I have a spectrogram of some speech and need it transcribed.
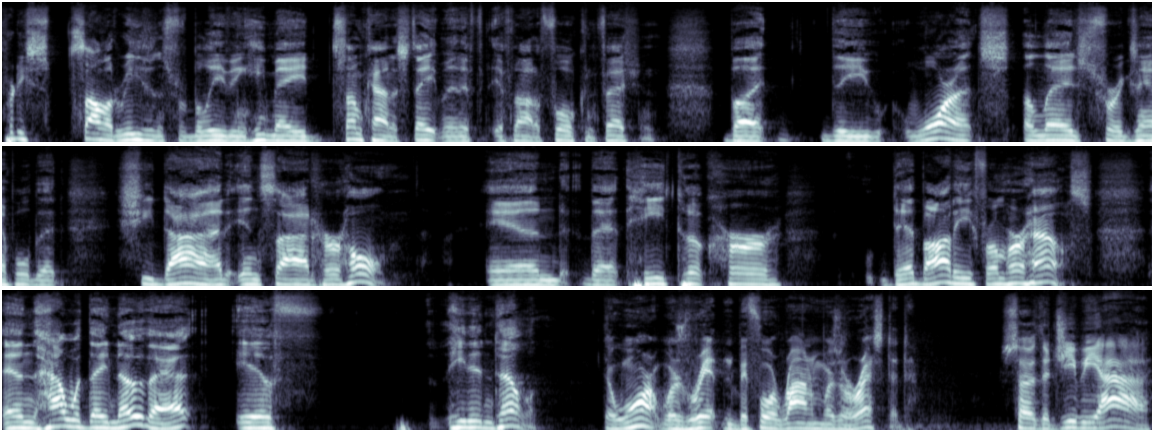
pretty solid reasons for believing he made some kind of statement, if if not a full confession. But the warrants alleged, for example, that she died inside her home, and that he took her dead body from her house. And how would they know that if he didn't tell them? The warrant was written before Ron was arrested. So the GBI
